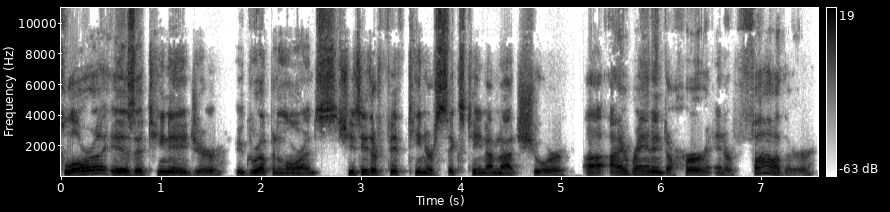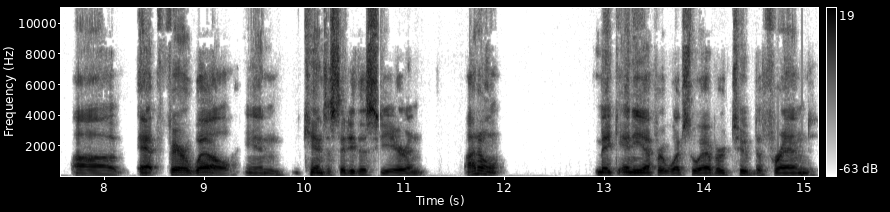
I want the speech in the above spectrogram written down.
Flora is a teenager who grew up in Lawrence. She's either 15 or 16, I'm not sure. Uh, I ran into her and her father uh, at Farewell in Kansas City this year, and I don't make any effort whatsoever to befriend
